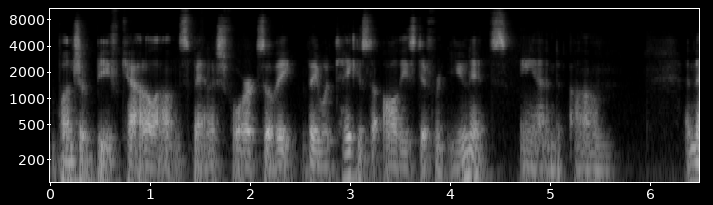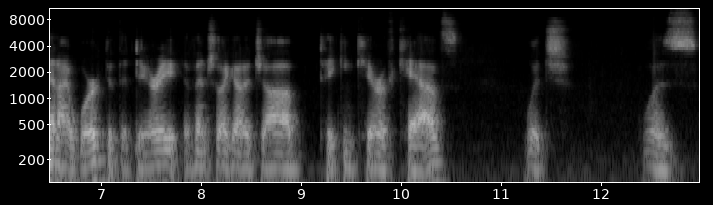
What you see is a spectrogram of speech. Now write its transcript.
a bunch of beef cattle out in Spanish Fork. So they they would take us to all these different units, and um, and then I worked at the dairy. Eventually, I got a job taking care of calves, which was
